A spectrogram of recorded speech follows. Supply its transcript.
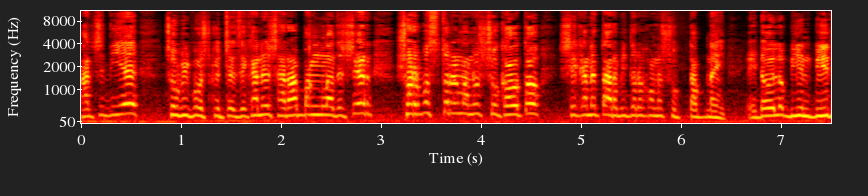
হাসি দিয়ে ছবি পোস্ট করছে, যেখানে সারা বাংলাদেশের সর্বস্তরের মানুষ শোকাহত, সেখানে তার ভিতরে কোনো শোকতাপ নাই। এটা হলো বিএনপির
